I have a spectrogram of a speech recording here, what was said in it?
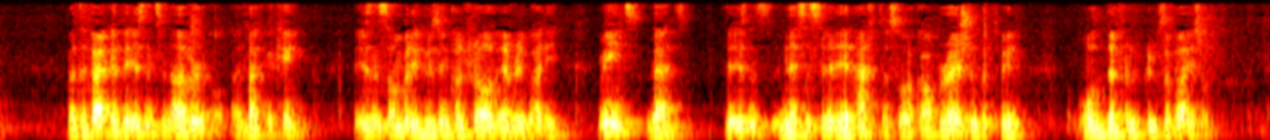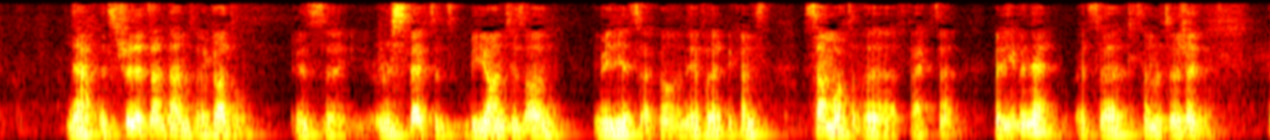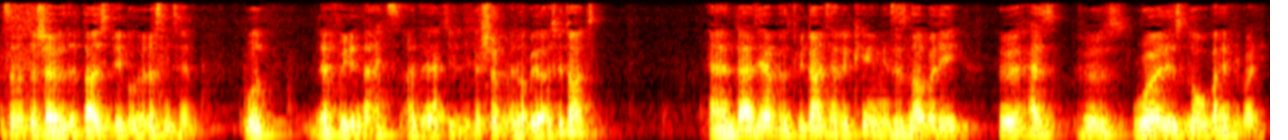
But the fact that there isn't an like a king, there isn't somebody who's in control of everybody, means that there isn't necessarily an achdus or a cooperation between all the different groups of Israel. Now, it's true that sometimes a gadol is uh, respected beyond his own immediate circle, and therefore that becomes somewhat of a factor. But even then, it's uh, similar to a shaykhah. Similar to Shevet, that those people who listen to him will therefore unites under that leadership, and there'll be those who don't. And the idea that we don't have a king means there's nobody who has whose word is law by everybody.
